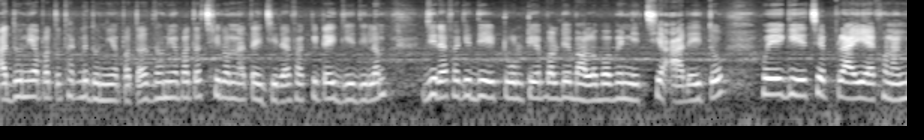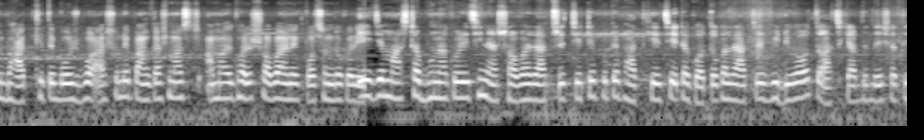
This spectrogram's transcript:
আর ধনিয়া পাতা থাকলে ধনিয়া পাতা। ধনিয়া পাতা ছিল না, তাই জিরা ফাঁকিটাই দিয়ে দিলাম। জিরা ফাঁকি দিয়ে একটু উল্টিয়ে পাল্টে ভালোভাবে নিচ্ছি। আর এই তো হয়ে গিয়েছে প্রায়, এখন আমি ভাত খেতে বসবো। আসলে পাঙ্কাশ মাছ আমার ঘরে সবাই অনেক পছন্দ করে। এই যে মাছটা ভুনা করেছি না, সবাই রাত্রে চেটে পুটে ভাত খেয়েছি। এটা গতকাল রাত্রের ভিডিও তো আজকে আপনাদের সাথে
